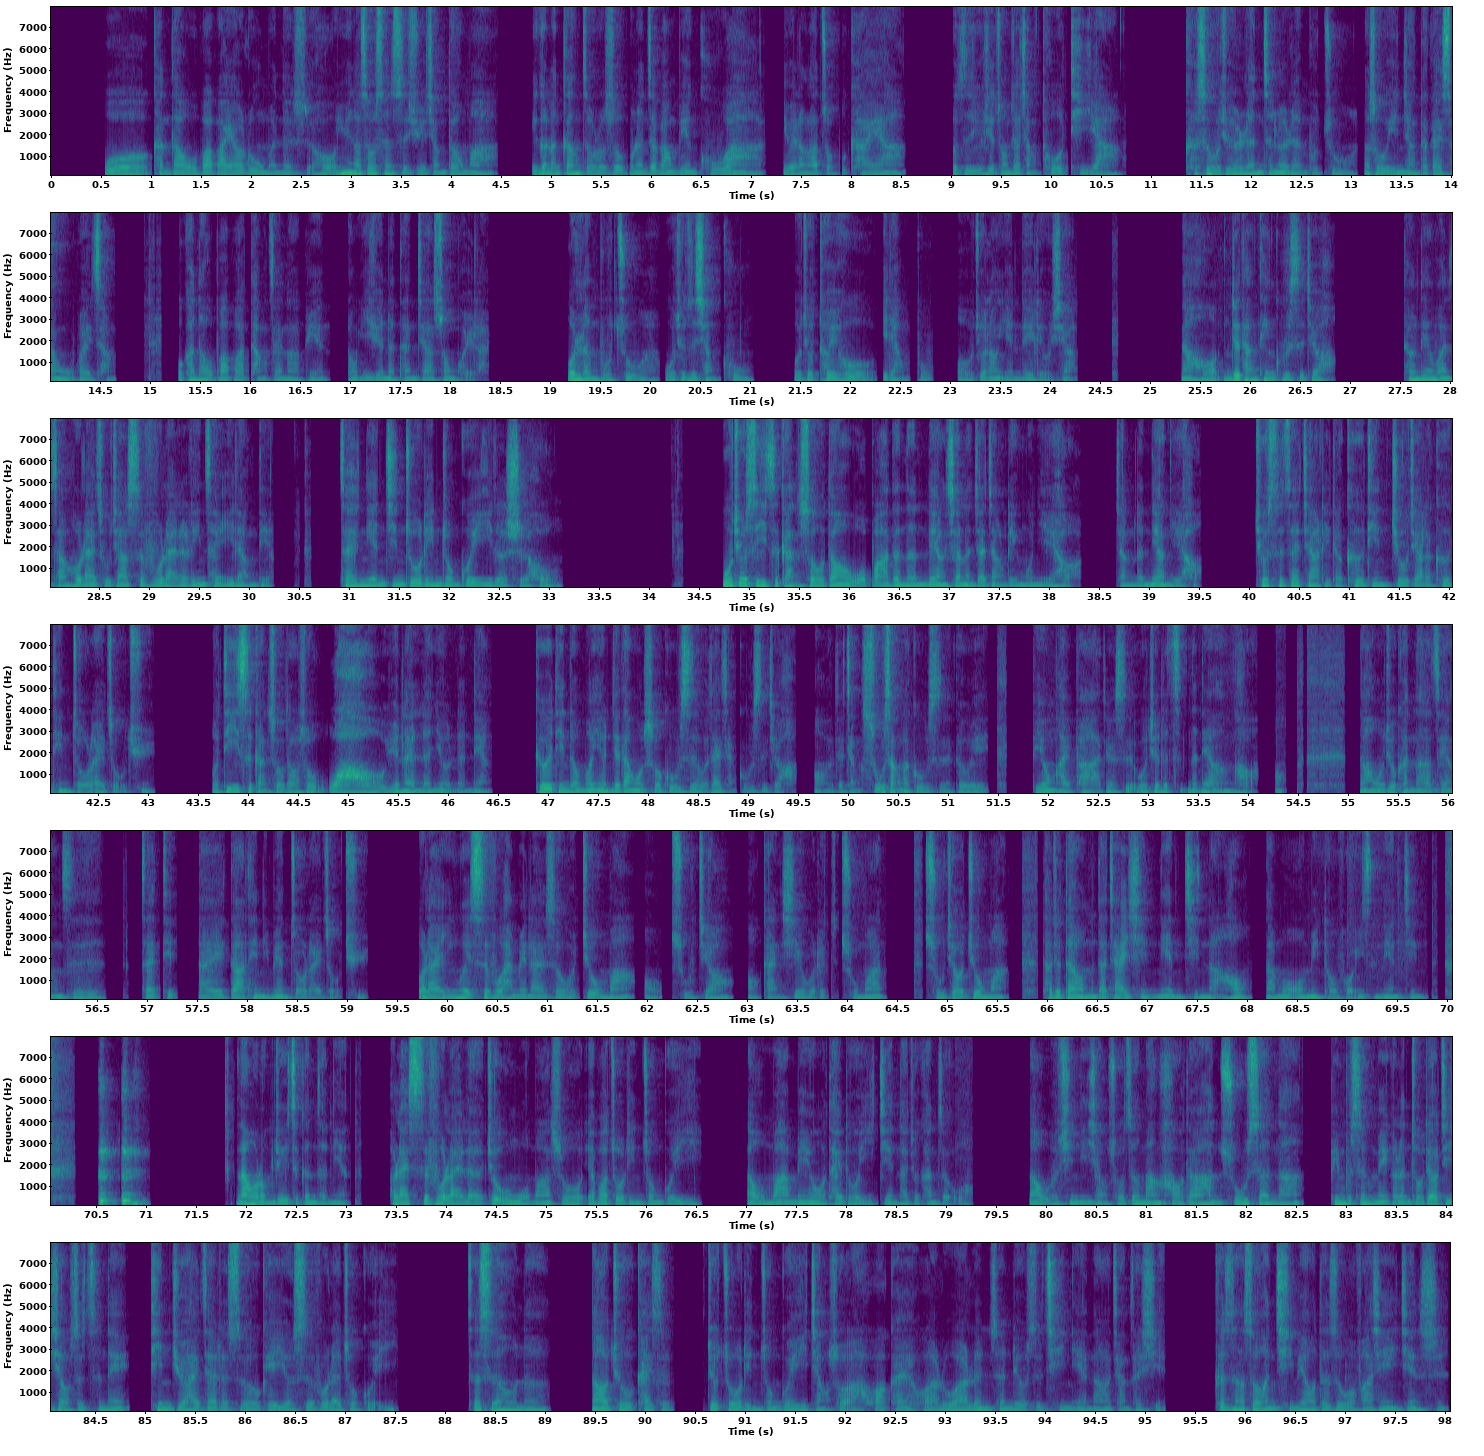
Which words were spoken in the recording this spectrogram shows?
我看到我爸爸要入门的时候，因为那时候生死学讲到嘛。你可能刚走的时候，不能在旁边哭啊，因为让他走不开呀，或者有些宗教讲脱体呀。可是我觉得人真的忍不住。那时候我演讲大概上五百场，我看到我爸爸躺在那边，从医院的担架送回来，我忍不住啊，我就是想哭，我就退后一两步，我就让眼泪流下。然后你就当听故事就好。当天晚上，后来出家师父来了，凌晨一两点，在念经做临终皈依的时候。我就是一直感受到我爸的能量，像人家讲灵魂也好，讲能量也好，就是在家里的客厅，旧家的客厅走来走去。我第一次感受到说，哇哦，原来人有能量。各位听众朋友，你就当我说故事，我在讲故事就好哦，在讲书上的故事。各位不用害怕，就是我觉得能量很好哦。然后我就看他这样子在厅在大厅里面走来走去。后来因为师傅还没来的时候，我舅妈哦叔娇哦感谢我的叔妈叔叫舅妈，他就带我们大家一起念经，然后南无阿弥陀佛一直念经。然后我们就一直跟着念。后来师傅来了，就问我妈说要不要做临终皈依。然后我妈没有太多意见，她就看着我。那我心里想说，这蛮好的，很殊胜啊，并不是每个人走掉几小时之内，听觉还在的时候，可以有师傅来做皈依。这时候呢，然后就开始就做临终皈依，讲说啊，花开花落啊，人生六十七年啊，讲这些。可是那时候很奇妙的是，我发现一件事，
